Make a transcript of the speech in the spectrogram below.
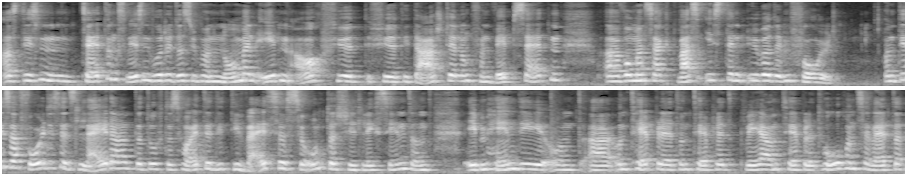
aus diesem Zeitungswesen wurde das übernommen eben auch für, für die Darstellung von Webseiten, äh, wo man sagt, was ist denn über dem Fold? Und dieser Fold ist jetzt leider, dadurch, dass heute die Devices so unterschiedlich sind und eben Handy und, äh, und Tablet und Tablet quer und Tablet hoch und so weiter,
